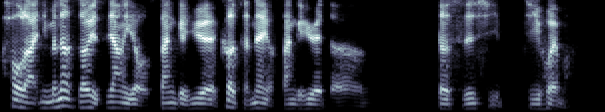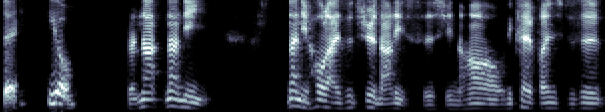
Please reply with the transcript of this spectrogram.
后来你们那时候也是一样，有三个月课程内有三个月的的实习机会嘛？对，有。那那你那你后来是去哪里实习？然后你可以分析，就是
